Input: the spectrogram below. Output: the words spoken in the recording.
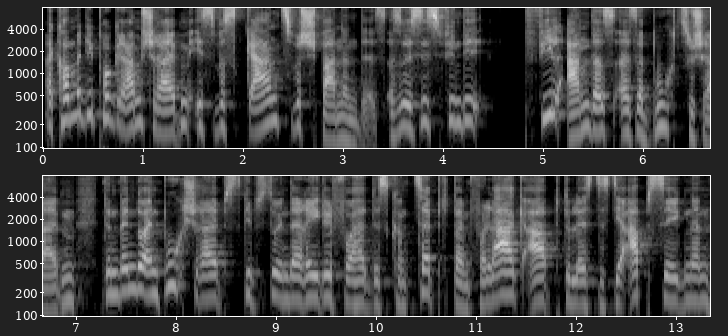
ein Comedy-Programm schreiben ist was ganz was Spannendes. Also es ist, finde ich, viel anders als ein Buch zu schreiben, denn wenn du ein Buch schreibst, gibst du in der Regel vorher das Konzept beim Verlag ab, du lässt es dir absegnen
